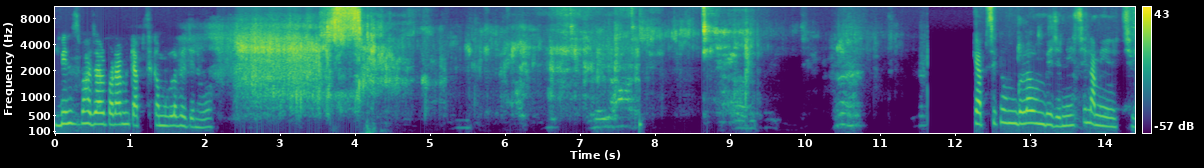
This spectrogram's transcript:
বিনস ভাজার পর আমি ক্যাপসিকামগুলো ভেজে নেব। ক্যাপসিকামগুলো আমি ভেজে নিয়েছি, নামিয়ে নিচ্ছি।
